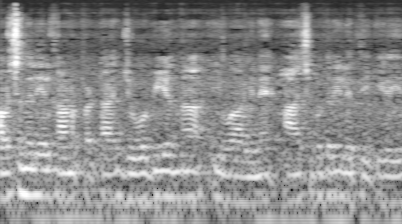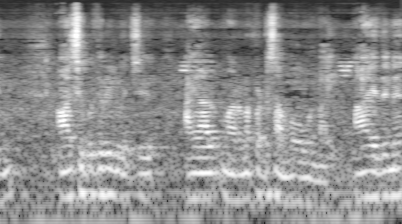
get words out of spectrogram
അവശനിലയിൽ കാണപ്പെട്ട ജോബി എന്ന യുവാവിനെ ആശുപത്രിയിൽ എത്തിക്കുകയും ആശുപത്രിയിൽ വെച്ച് അയാൾ മരണപ്പെട്ട സംഭവം ഉണ്ടായി ആയതിന്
